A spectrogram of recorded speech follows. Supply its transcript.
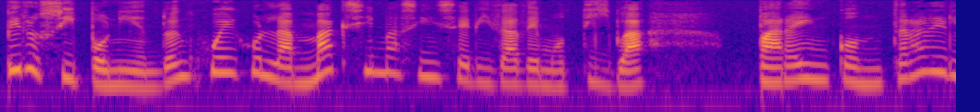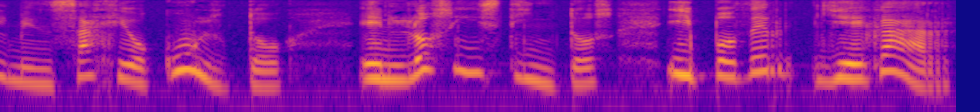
pero sí poniendo en juego la máxima sinceridad emotiva para encontrar el mensaje oculto en los instintos y poder llegar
